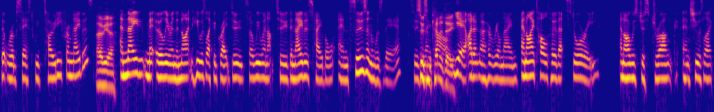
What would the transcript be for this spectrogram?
that were obsessed with Toadie from Neighbours. Oh, yeah. And they met earlier in the night, and he was like a great dude. So we went up to the neighbours' table, and Susan was there. Susan Carl. Kennedy. Yeah, I don't know her real name. And I told her that story, and I was just drunk, and she was like,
